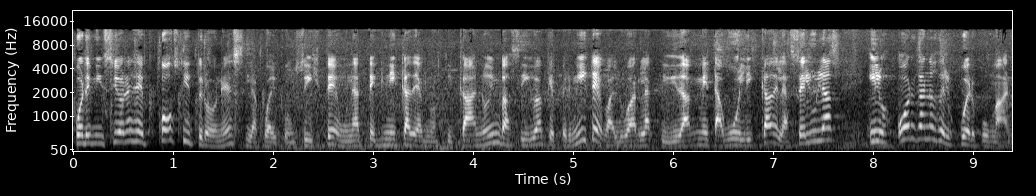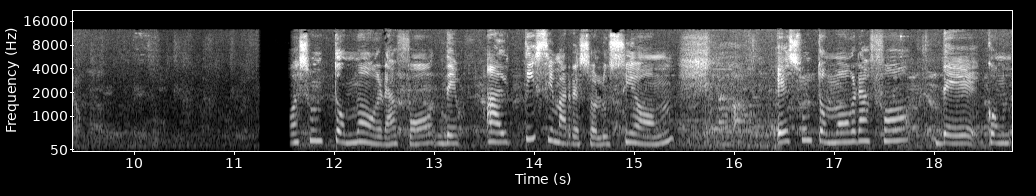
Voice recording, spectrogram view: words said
por emisiones de positrones, la cual consiste en una técnica diagnóstica no invasiva que permite evaluar la actividad metabólica de las células y los órganos del cuerpo humano. Es un tomógrafo de altísima resolución, es un tomógrafo de, con,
